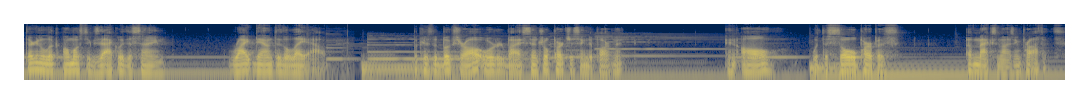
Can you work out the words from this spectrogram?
they're going to look almost exactly the same, right down to the layout, because the books are all ordered by a central purchasing department and all with the sole purpose of maximizing profits.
